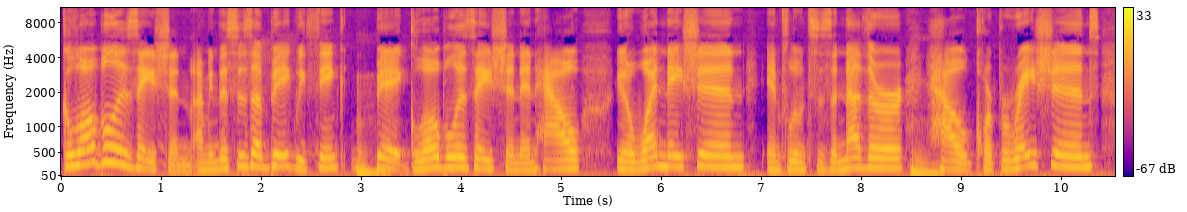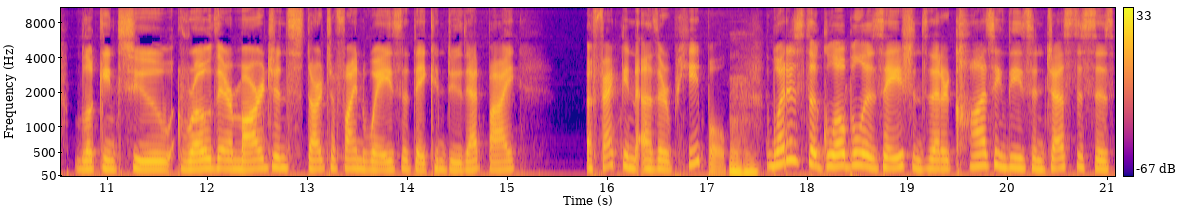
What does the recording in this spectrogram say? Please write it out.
globalization. I mean, this is a big, we think mm-hmm. big globalization and how, you know, one nation influences another, mm-hmm. how corporations looking to grow their margins start to find ways that they can do that by affecting other people. Mm-hmm. What is the globalizations that are causing these injustices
